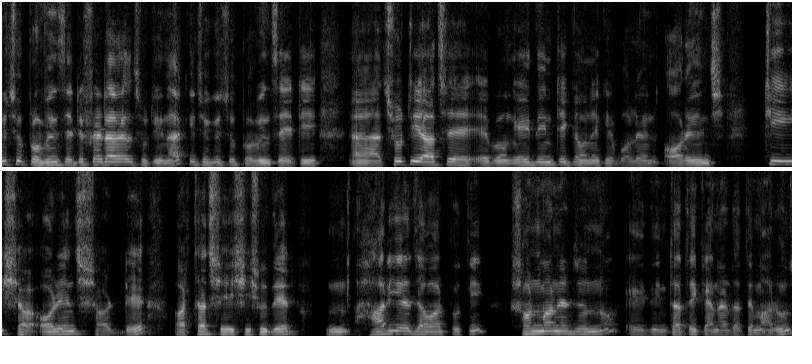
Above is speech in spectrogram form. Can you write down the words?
কিছু প্রভিন্সে এটি ফেডারেল ছুটি না, কিছু কিছু প্রভিন্সে এটি ছুটি আছে এবং এই দিনটিকে অনেকে বলেন orange T orange shirt day অর্থাৎ সেই শিশুদের হারিয়ে যাওয়ার প্রতি সম্মানের জন্য এই দিনটাতে ক্যানাডাতে মানুষ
